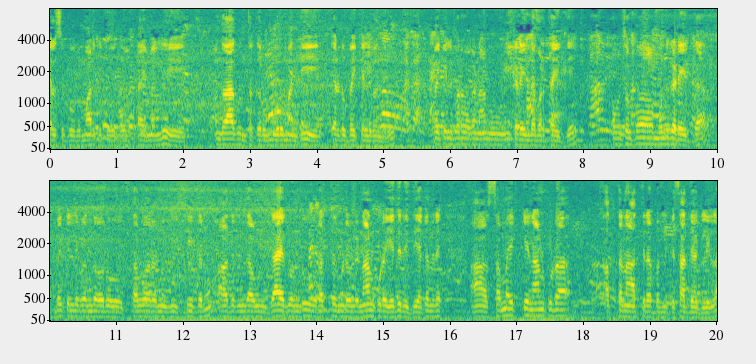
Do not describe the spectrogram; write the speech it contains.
ಕೆಲಸಕ್ಕೆ ಹೋಗೋ ಮಾರ್ಕೆಟ್ ಹೋಗೋ ಟೈಮಲ್ಲಿ ಒಂದು ಆಗುಂತಕರು ಮೂರು ಮಂದಿ ಎರಡು ಬೈಕಲ್ಲಿ ಬಂದರು. ಬೈಕಲ್ಲಿ ಬರುವಾಗ ನಾನು ಈ ಕಡೆಯಿಂದ ಬರ್ತಾ ಇದ್ದೆ. ಅವನು ಸ್ವಲ್ಪ ಮುಂದುಗಡೆ ಇದ್ದ. ಬೈಕಲ್ಲಿ ಬಂದು ಅವರು ತಲವಾರನ್ನು ಬೀಸಿದ್ದನು ಆದ್ದರಿಂದ ಅವನು ಗಾಯಗೊಂಡು ರಕ್ತ ಮಡುವಲ್ಲಿ ನಾನು ಕೂಡ ಎದುರಿದ್ದೆ ಯಾಕಂದರೆ ಆ ಸಮಯಕ್ಕೆ ನಾನು ಕೂಡ ಹತ್ತನ ಹತ್ತಿರ ಬರಲಿಕ್ಕೆ ಸಾಧ್ಯ ಆಗಲಿಲ್ಲ.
